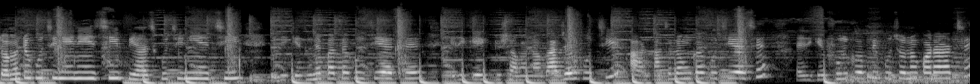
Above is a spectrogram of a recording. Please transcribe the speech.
টমেটো কুচি নিয়ে নিয়েছি, পেঁয়াজ কুচি নিয়েছি, এদিকে ধনে পাতা কুচি আছে, এদিকে একটু সামান্য গাজর কুচি আর কাঁচা লঙ্কা কুচি আছে এদিকে ফুলকপি কুচনো করা আছে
